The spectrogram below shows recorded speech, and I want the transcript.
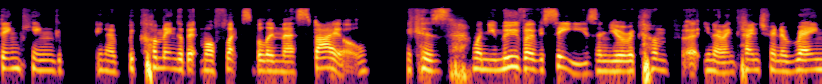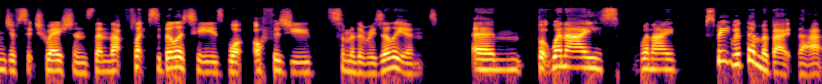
thinking, you know, becoming a bit more flexible in their style, because when you move overseas and you're uh, you know encountering a range of situations, then that flexibility is what offers you some of the resilience. Um, but when I when I speak with them about that,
